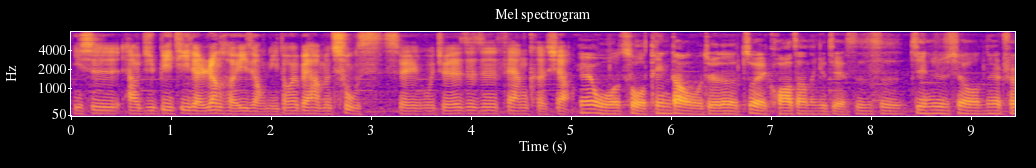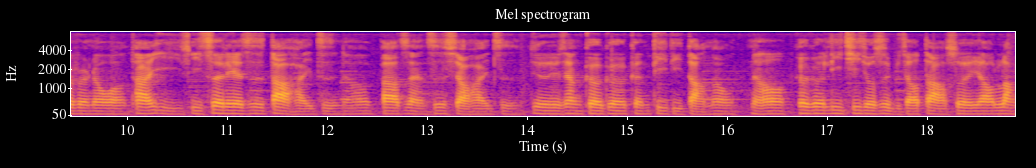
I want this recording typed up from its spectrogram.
你是 LGBT 的任何一种，你都会被他们处死。所以我觉得这真的非常可笑。因为我所听到，我觉得最夸张的一个解释是，今日秀那个 Trevor Noah，他以以色列是大孩子，然后巴勒斯坦是小孩子，就有点像哥哥跟弟弟打闹，然后哥哥力气就是比较大，所以要让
